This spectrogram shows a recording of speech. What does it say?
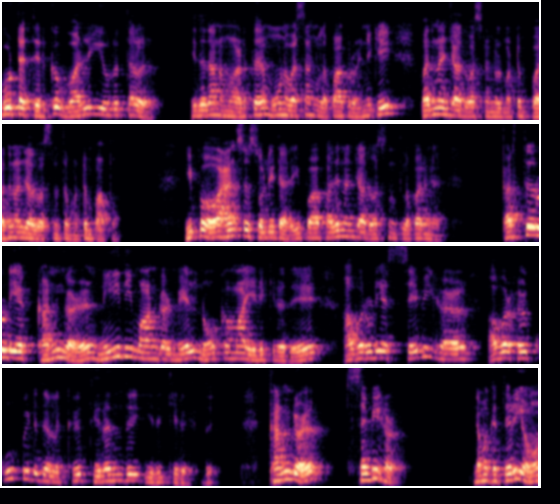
கூட்டத்திற்கு வலியுறுத்தல். இதுதான் நம்ம அடுத்த மூணு வசனங்களை பார்க்குறோம். இன்னைக்கு பதினஞ்சாவது வசனங்கள் மட்டும் பதினஞ்சாவது வசனத்தை மட்டும் பார்ப்போம். இப்போ ஆன்சர் சொல்லிட்டாரு. இப்போ பதினஞ்சாவது வசனத்தில் பாருங்க. கர்த்தருடைய கண்கள் நீதிமான்கள் மேல் நோக்கமாக இருக்கிறது அவருடைய செவிகள் அவர்கள் கூப்பிடுதலுக்கு திறந்து இருக்கிறது. கண்கள் செவிகள். நமக்கு தெரியும்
